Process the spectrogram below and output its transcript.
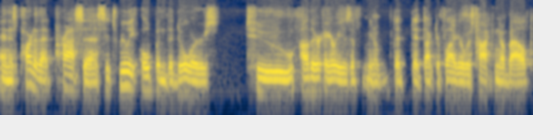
And as part of that process, it's really opened the doors to other areas that you know that, that Dr. Fligor was talking about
